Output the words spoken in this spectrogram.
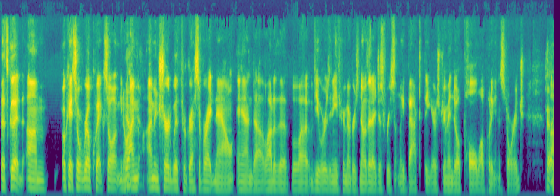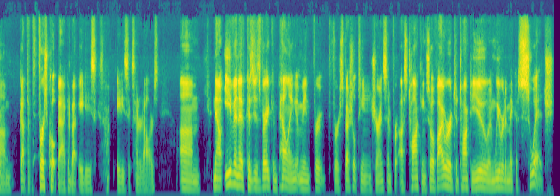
that's good. Um, Okay, so real quick, so you know, yeah. I'm I'm insured with Progressive right now, and uh, a lot of the lot of viewers and E3 members know that I just recently backed the Airstream into a pole while putting it in storage. Okay. Um, got the first quote back at about 8,600. dollars um, now, even if because it's very compelling, I mean, for for specialty insurance and for us talking. So if I were to talk to you and we were to make a switch,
